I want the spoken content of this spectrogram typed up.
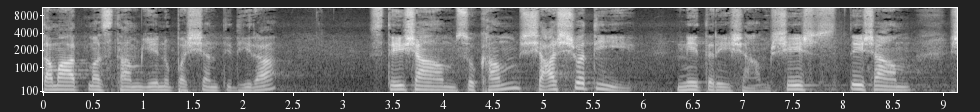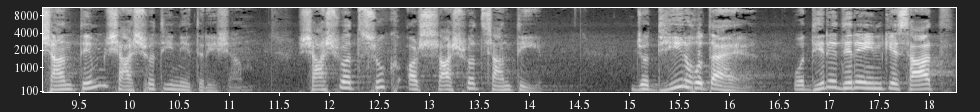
तमात्मस्थम ये नुपश्यंति धीरा स्तेषाम सुखम शाश्वती नेतरेशम शेष शांतिम शाश्वती नेतरेशम शाश्वत सुख और शाश्वत शांति जो धीर होता है, वो धीरे धीरे इनके साथ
